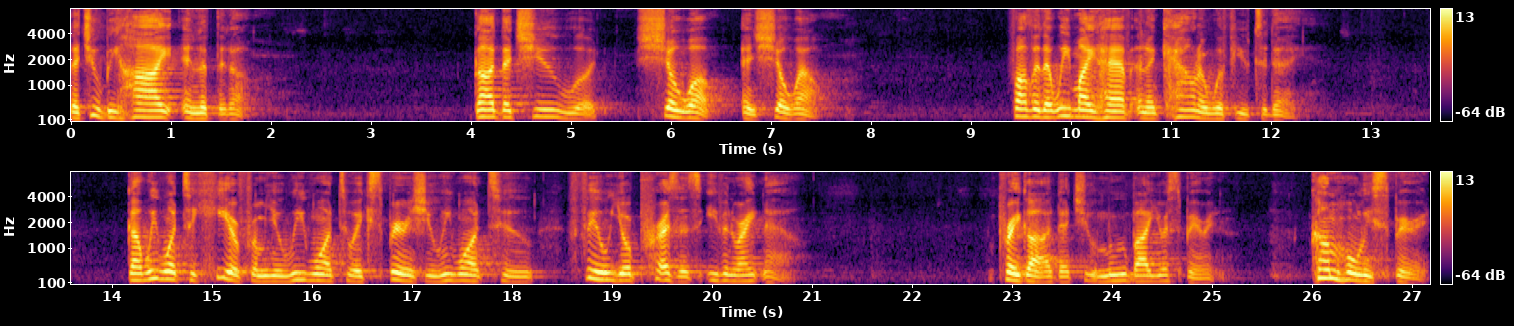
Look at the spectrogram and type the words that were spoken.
that you be high and lifted up. God, that you would show up and show out. Father, that we might have an encounter with you today. God, we want to hear from you. We want to experience you. We want to feel your presence even right now. Pray, God, that you move by your Spirit. Come, Holy Spirit.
